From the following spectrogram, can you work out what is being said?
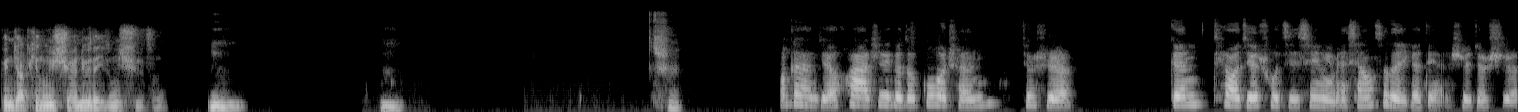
更加偏重于旋律的一种曲子，嗯，嗯，是，我感觉画这个的过程就是。跟跳接触即兴里面相似的一个点是，就是，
